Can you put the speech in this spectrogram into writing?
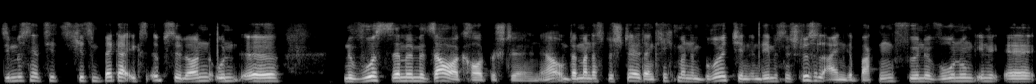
sie müssen jetzt, jetzt hier zum Bäcker XY und äh, eine Wurstsemmel mit Sauerkraut bestellen. Ja? Und wenn man das bestellt, dann kriegt man ein Brötchen, in dem ist ein Schlüssel eingebacken für eine Wohnung in, äh,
